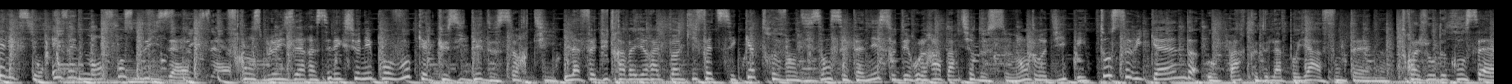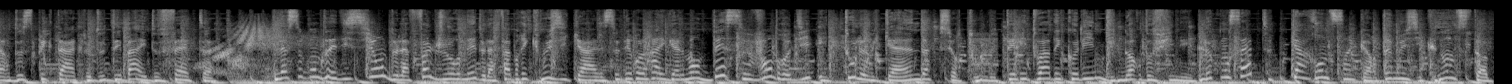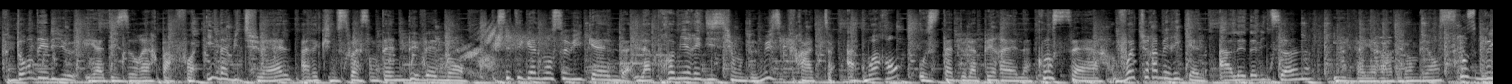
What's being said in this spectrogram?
Sélection événement France Bleu Isère. France Bleu Isère a sélectionné pour vous quelques idées de sortie. La fête du travailleur alpin qui fête ses 90 ans cette année se déroulera à partir de ce vendredi et tout ce week-end au parc de la Poya à Fontaine. Trois jours de concerts, de spectacles, de débats et de fêtes. La seconde édition de la folle journée de la fabrique musicale se déroulera également dès ce vendredi et tout le week-end sur tout le territoire des collines du Nord Dauphiné. Le concept 45 heures de musique non-stop dans des lieux et à des horaires parfois inhabituels avec une soixantaine d'événements. C'est également ce week-end la première édition de Musique Frat à Moiran au stade de la Pérelle. Concert, voiture américaine Harley Davidson. Il va y avoir de l'ambiance. France Bleu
